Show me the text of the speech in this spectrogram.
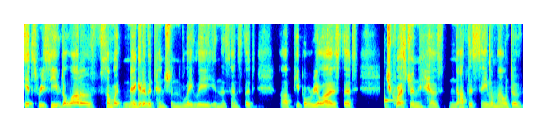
It's received a lot of somewhat negative attention lately in the sense that uh, people realize that each question has not the same amount of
